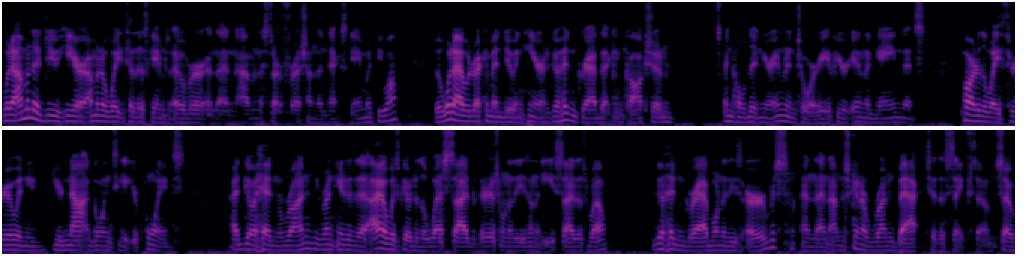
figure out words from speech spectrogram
what I'm gonna do here, I'm gonna wait till this game's over, and then I'm gonna start fresh on the next game with you all. But what I would recommend doing here, go ahead and grab that concoction and hold it in your inventory if you're in a game that's part of the way through and you you're not going to get your points I'd go ahead and run. You run here to the. I always go to the west side, but there is one of these on the east side as well. Go ahead and grab one of these herbs, and then I'm just going to run back to the safe zone. So,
